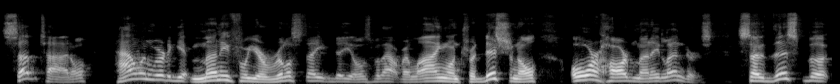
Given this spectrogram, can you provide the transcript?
subtitle, How and Where to Get Money for Your Real Estate Deals Without Relying on Traditional or Hard Money Lenders. So, this book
